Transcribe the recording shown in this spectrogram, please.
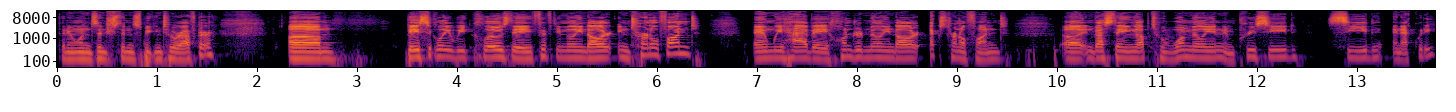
if anyone's interested in speaking to her after. Um, basically, we closed a $50 million internal fund, and we have a $100 million external fund uh, investing up to 1 million in pre-seed, seed, and equity.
